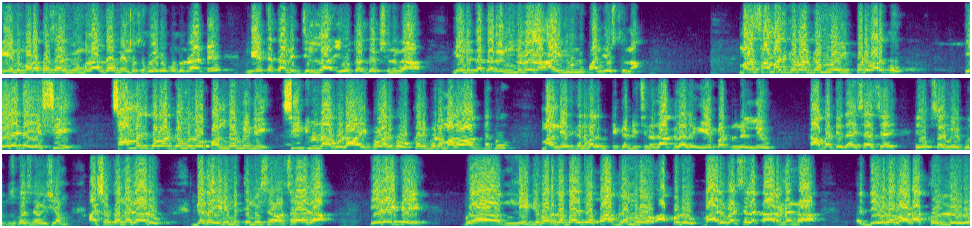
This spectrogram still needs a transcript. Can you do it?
నేను మరొకసారి మిమ్మల్ని అందరిని ఎందుకు వేడుకుంటున్నా అంటే నేతకాని జిల్లా యూత్ అధ్యక్షునిగా నేను గత రెండు వేల ఐదు నుండి పనిచేస్తున్నా. మన సామాజిక వర్గంలో ఇప్పటి వరకు ఏదైతే ఎస్సీ సామాజిక వర్గంలో పంతొమ్మిది సీట్లున్నా కూడా ఇప్పటి వరకు ఒక్కరికి కూడా మన అంతకు మన నేతకాని వాళ్ళకు టికెట్ ఇచ్చిన దాఖలాలు ఏ నుండి లేవు. కాబట్టి దయచేసి ఇది ఒకసారి మీరు గుర్తుంచుకోవాల్సిన విషయం. అశోకన్న గారు గత ఎనిమిది తొమ్మిది సంవత్సరాలుగా ఏదైతే నీటి వరద బాధిత ప్రాబ్లంలో అప్పుడు భారీ వర్షాల కారణంగా దేవులవాడ కొల్లూరు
